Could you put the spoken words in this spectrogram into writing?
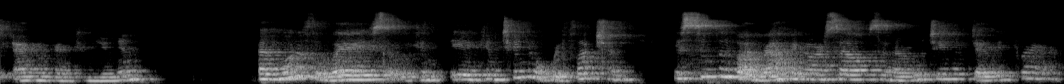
the Anglican Communion. And one of the ways that we can, in continual reflection, is simply by wrapping ourselves in a routine of daily prayer.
